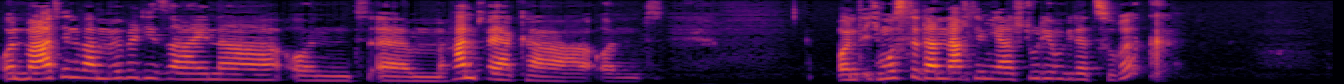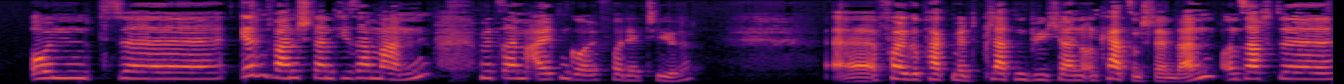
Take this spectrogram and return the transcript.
Und Martin war Möbeldesigner und ähm, Handwerker und, und ich musste dann nach dem Jahr Studium wieder zurück. Und äh, irgendwann stand dieser Mann mit seinem alten Golf vor der Tür, äh, vollgepackt mit Plattenbüchern und Kerzenständern und sagte,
